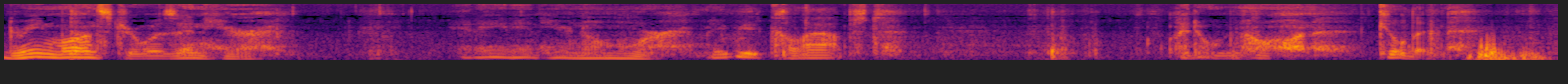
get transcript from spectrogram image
Green Monster was in here. It ain't in here no more. Maybe it collapsed. I don't know. Killed it.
